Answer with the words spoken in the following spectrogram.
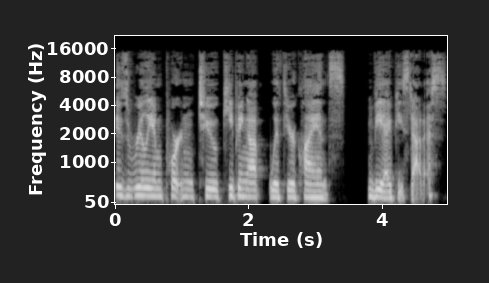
is really important to keeping up with your client's VIP status.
